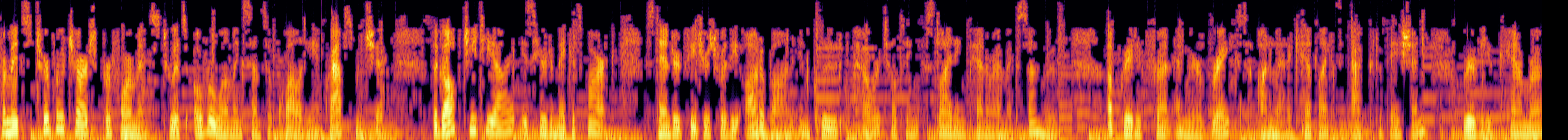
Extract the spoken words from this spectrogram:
From its turbocharged performance to its overwhelming sense of quality and craftsmanship, the Golf GTI is here to make its mark. Standard features for the Autobahn include power tilting sliding panoramic sunroof, upgraded front and rear brakes, automatic headlights activation, rear view camera,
